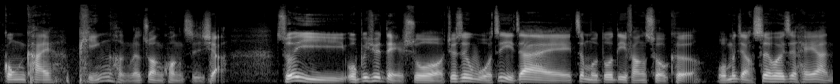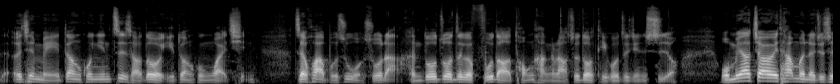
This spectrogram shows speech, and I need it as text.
公开、平衡的状况之下。所以我必须得说，就是我自己在这么多地方授课，我们讲社会是黑暗的，而且每一段婚姻至少都有一段婚外情。这话不是我说的，很多做这个辅导同行的老师都有提过这件事哦。我们要教育他们的就是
